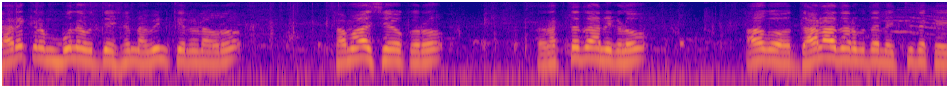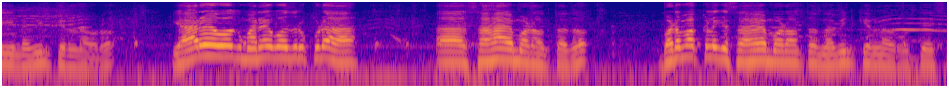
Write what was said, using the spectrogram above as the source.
ಕಾರ್ಯಕ್ರಮ ಮೂಲ ಉದ್ದೇಶ ನವೀನ್ ಕಿರಣ್ ಅವರು ಸಮಾಜ ಸೇವಕರು ರಕ್ತದಾನಿಗಳು ಹಾಗೂ ದಾನ ಧರ್ಮದಲ್ಲಿ ಎತ್ತಿದ ಕೈ ನವೀನ್ ಕಿರಣ್ ಅವರು. ಯಾರೇ ಹೋಗಿ ಮನೆಗೆ ಹೋದರೂ ಕೂಡ ಸಹಾಯ ಮಾಡುವಂಥದ್ದು. ಬಡ ಮಕ್ಕಳಿಗೆ ಸಹಾಯ ಮಾಡುವಂಥ ನವೀನ್ ಕಿರಣ್ ಅವರ ಉದ್ದೇಶ.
